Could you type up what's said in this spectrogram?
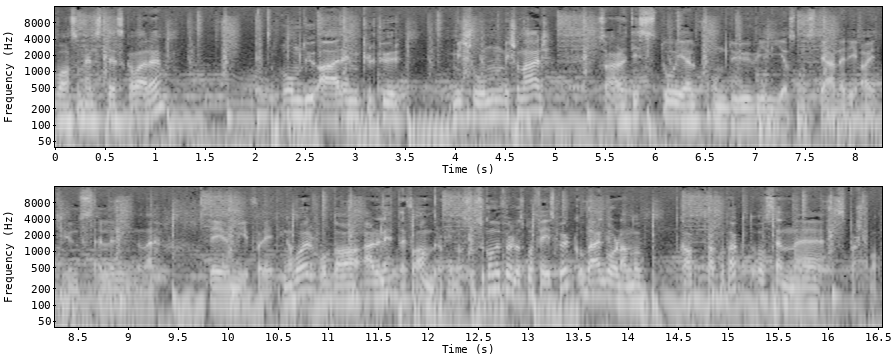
Hva som helst det skal være. Om du er en kulturmisjon-misjonær, så er det til stor hjelp om du vil gi oss noen stjerner i iTunes eller lignende. Det gjør mye for ratinga vår, og da er det lettere for andre å finne oss. Så kan du følge oss på Facebook, og der går det an å ta kontakt og sende spørsmål.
